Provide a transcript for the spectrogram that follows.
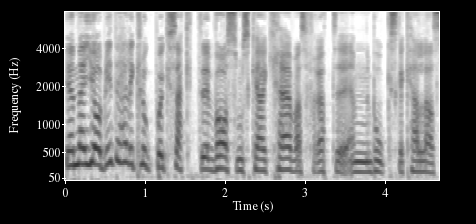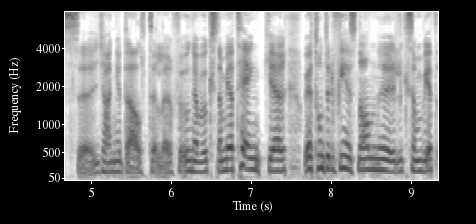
Ja, nej, jag blir inte heller klok på exakt eh, vad som ska krävas för att eh, en bok ska kallas eh, young adult eller för unga vuxna. Men jag tänker, och jag tror inte det finns någon liksom vet,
